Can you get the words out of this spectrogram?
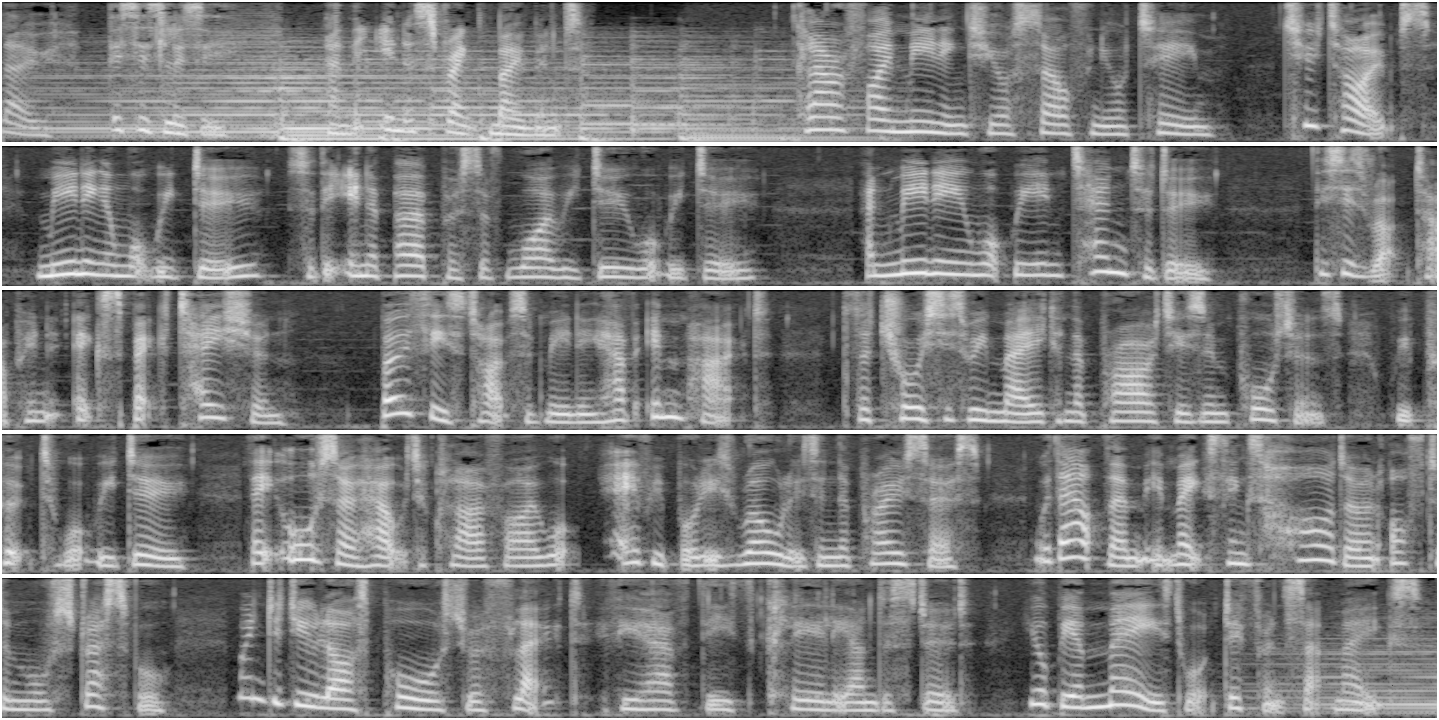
Hello, this is Lizzie and the Inner Strength Moment. Clarify meaning to yourself and your team. Two types meaning in what we do, so the inner purpose of why we do what we do, and meaning in what we intend to do. This is wrapped up in expectation. Both these types of meaning have impact to the choices we make and the priorities and importance we put to what we do. They also help to clarify what everybody's role is in the process. Without them, it makes things harder and often more stressful when did you last pause to reflect if you have these clearly understood? You'll be amazed what difference that makes.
